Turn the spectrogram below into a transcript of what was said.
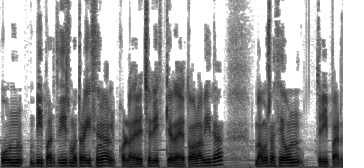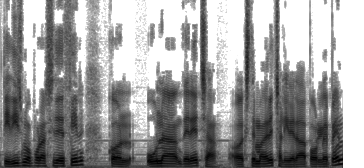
un bipartidismo tradicional con la derecha y la izquierda de toda la vida, vamos hacia un tripartidismo, por así decir, con una derecha o extrema derecha liderada por Le Pen,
